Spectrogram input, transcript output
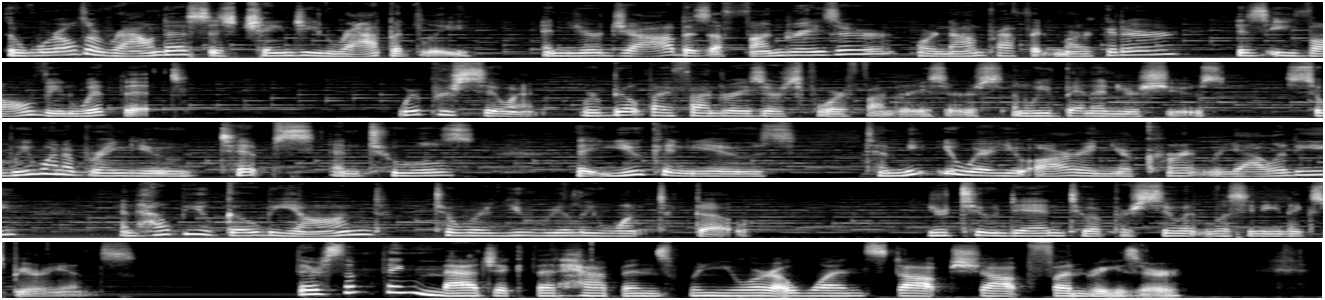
The world around us is changing rapidly, and your job as a fundraiser or nonprofit marketer is evolving with it. We're Pursuant. We're built by fundraisers for fundraisers, and we've been in your shoes. So we want to bring you tips and tools that you can use to meet you where you are in your current reality and help you go beyond to where you really want to go. You're tuned in to a Pursuant listening experience. There's something magic that happens when you're a one stop shop fundraiser.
